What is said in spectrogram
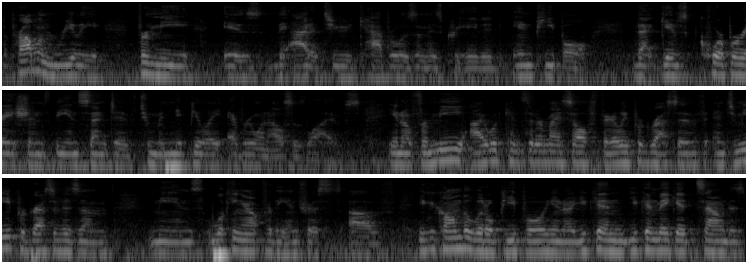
the problem really for me is the attitude capitalism has created in people that gives corporations the incentive to manipulate everyone else's lives. You know, for me, I would consider myself fairly progressive, and to me, progressivism means looking out for the interests of you could call them the little people you know you can you can make it sound as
